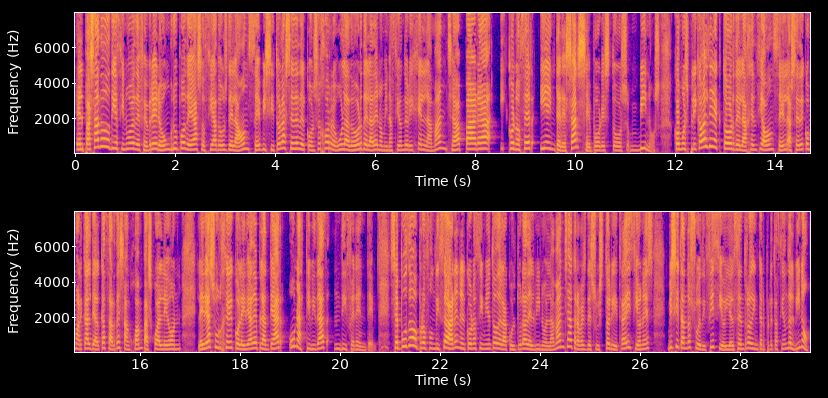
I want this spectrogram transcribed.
El pasado 19 de febrero, un grupo de asociados de la ONCE visitó la sede del Consejo Regulador de la Denominación de Origen La Mancha para conocer e interesarse por estos vinos. Como explicaba el director de la agencia ONCE en la sede comarcal de Alcázar de San Juan, Pascual León, la idea surge con la idea de plantear una actividad diferente. Se pudo profundizar en el conocimiento de la cultura del vino en La Mancha a través de su historia y tradiciones, visitando su edificio y el centro de interpretación del vino,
